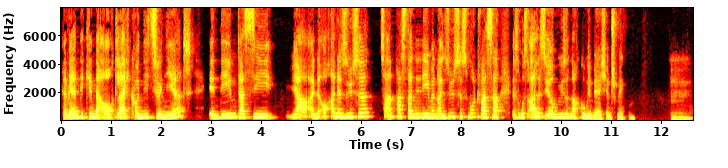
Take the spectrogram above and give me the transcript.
da werden die Kinder auch gleich konditioniert, indem dass sie ja eine, auch eine süße Zahnpasta nehmen, ein süßes Mundwasser. Es muss alles irgendwie so nach Gummibärchen schmecken. Mhm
